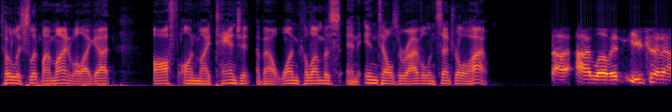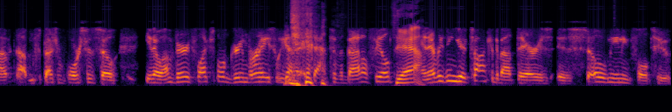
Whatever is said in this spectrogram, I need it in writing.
totally slipped my mind while I got off on my tangent about one Columbus and Intel's arrival in Central Ohio. Uh, I love it. You said uh, I'm special forces, so you know I'm very flexible. Green Berets, we got to adapt to the battlefield. Yeah, and everything you're talking about there is is so meaningful to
